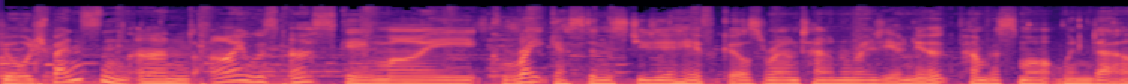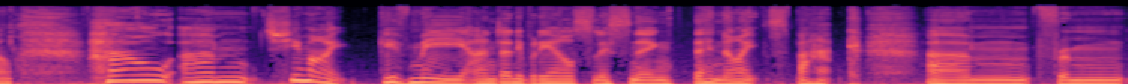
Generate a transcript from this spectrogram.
George Benson, and I was asking my great guest in the studio here for Girls Around Town and Radio Newark, Pamela Smart Windell, how um, she might give me and anybody else listening their nights back um, from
